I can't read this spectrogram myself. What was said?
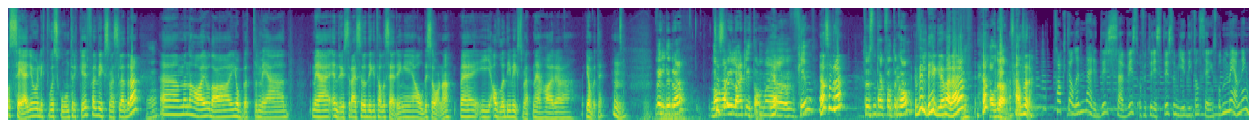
og ser jo litt hvor skoen trykker for virksomhetsledere. Mm. Men har jo da jobbet med, med endringsreiser og digitalisering i alle disse årene. Med, I alle de virksomhetene jeg har eh, jobbet i. Mm. Veldig bra. Nå har vi lært litt om eh, Finn. Ja, så bra. Tusen takk for at du kom. Veldig hyggelig å være her. Ja. Ha det bra. Ha det bra. Takk til alle nerder, savvies og futurister som gir digitaliseringspodden mening.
